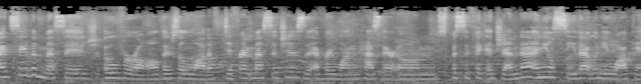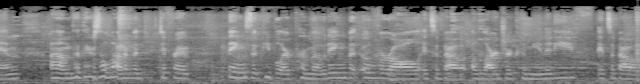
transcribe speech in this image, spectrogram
I'd say the message overall, there's a lot of different messages that everyone has their own specific agenda, and you'll see that when you walk in. Um, that there's a lot of different things that people are promoting, but overall, it's about a larger community. It's about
